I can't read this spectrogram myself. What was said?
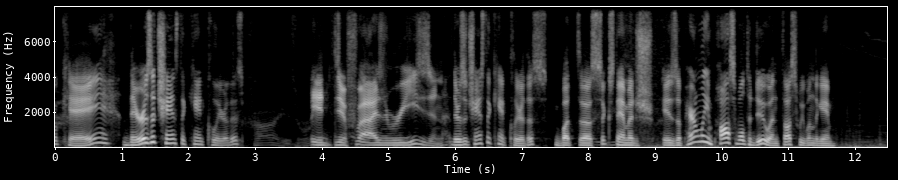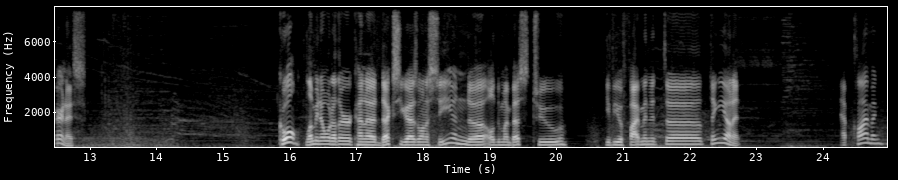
Okay, there is a chance they can't clear this. It defies reason. There's a chance they can't clear this, but uh, 6 damage is apparently impossible to do, and thus we win the game. Very nice. Cool. Let me know what other kind of decks you guys want to see, and uh, I'll do my best to give you a five-minute uh, thingy on it. App climbing.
